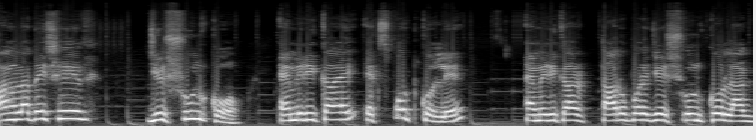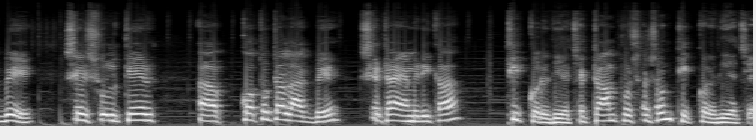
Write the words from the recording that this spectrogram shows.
বাংলাদেশের যে শুল্ক আমেরিকায় এক্সপোর্ট করলে, আমেরিকার তার উপরে যে শুল্ক লাগবে সেই শুল্কের কতটা লাগবে, সেটা আমেরিকা ঠিক করে দিয়েছে, ট্রাম্প প্রশাসন ঠিক করে দিয়েছে।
